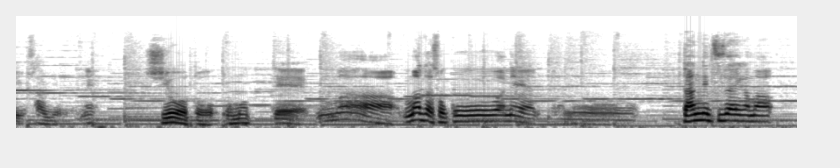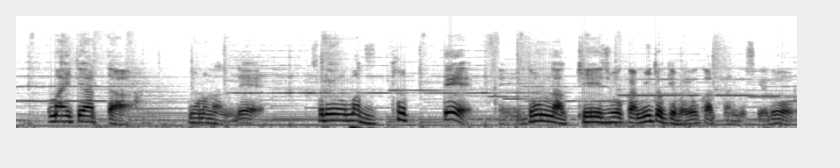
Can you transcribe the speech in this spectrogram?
いう作業をね、しようと思って、まあ、まだそこはね、あの、断熱材が、ま、巻いてあったものなんで、それをまず取って、えどんな形状か見とけばよかったんですけど、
